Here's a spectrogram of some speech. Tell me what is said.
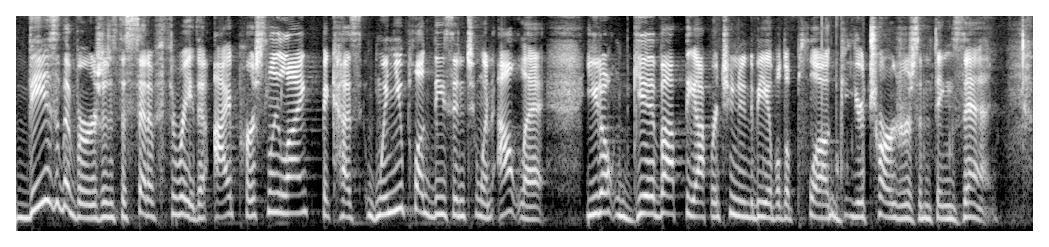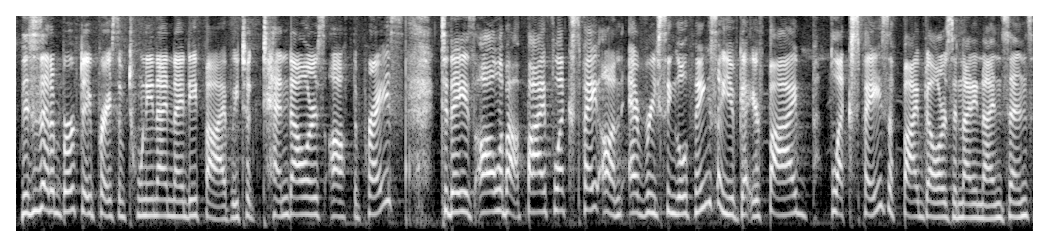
these are the versions, the set of three that I personally like because when you plug these into an outlet, you don't give up the opportunity to be able to plug your chargers and things in. This is at a birthday price of $29.95. We took $10 off the price. Today is all about five flex pay on every single thing. So you've got your five flex pays of $5.99.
